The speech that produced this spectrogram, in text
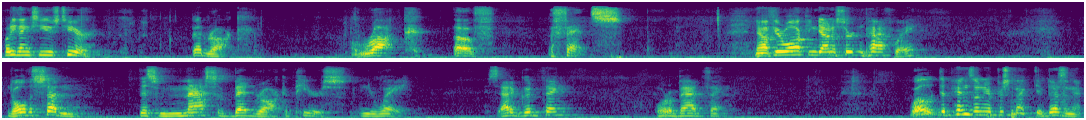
What do you think think's used here? Bedrock. A rock of offense. Now, if you're walking down a certain pathway, and all of a sudden this massive bedrock appears in your way. Is that a good thing or a bad thing? Well, it depends on your perspective, doesn't it?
